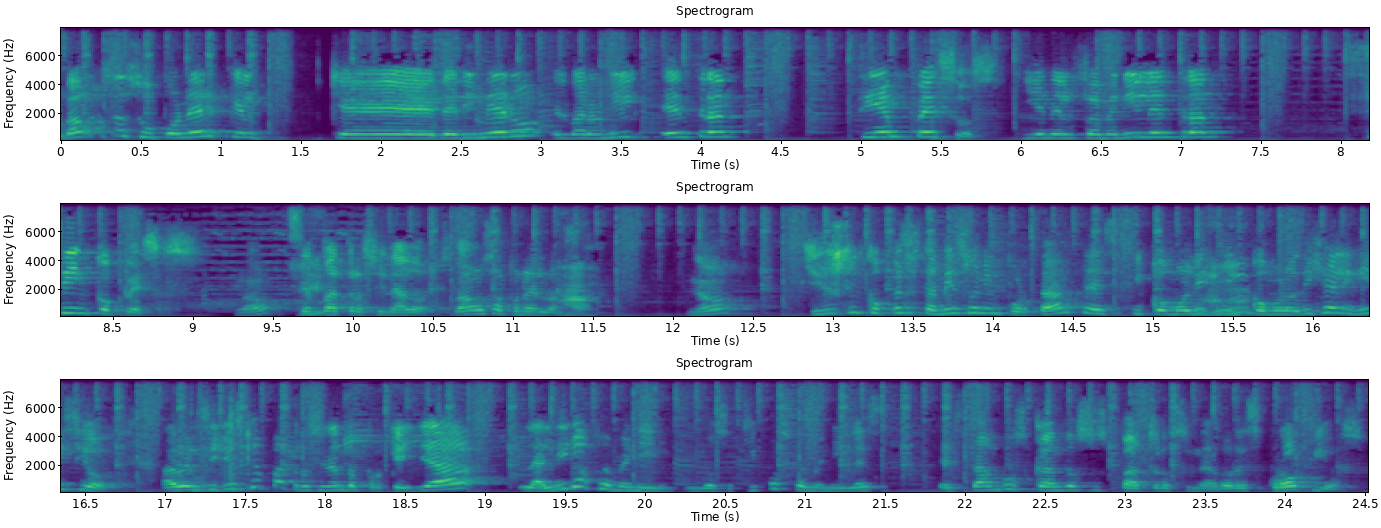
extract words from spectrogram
vamos a suponer que, que de dinero el varonil entran 100 pesos y en el femenil entran 5 pesos, ¿no? De patrocinadores. Vamos a ponerlo así, ¿no? Y esos cinco pesos también son importantes. Y como, como lo dije al inicio, a ver, si yo estoy patrocinando, porque ya la liga femenil y los equipos femeniles están buscando sus patrocinadores propios.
